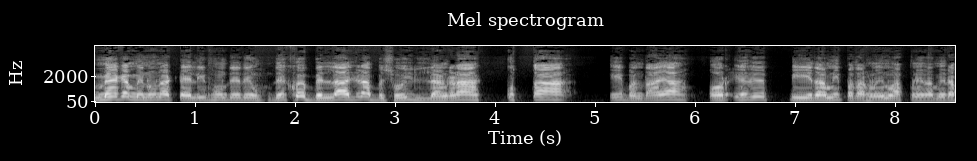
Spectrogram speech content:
ਮੈਂ ਕਿਹਾ, ਮੈਨੂੰ ਨਾ ਟੈਲੀਫੋਨ ਦੇ ਦਿਓ। ਦੇਖੋ ਬਿੱਲਾ ਜਿਹੜਾ ਬਸ਼ੋਈ ਲੰਗੜਾ, ਕੁੱਤਾ, ਇਹ ਬੰਦਾ ਆ ਔਰ ਇਹਦੇ ਪੇ ਦਾ ਨਹੀਂ ਪਤਾ ਹੁਣ ਇਹਨੂੰ ਆਪਣੇ ਦਾ ਮੇਰਾ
